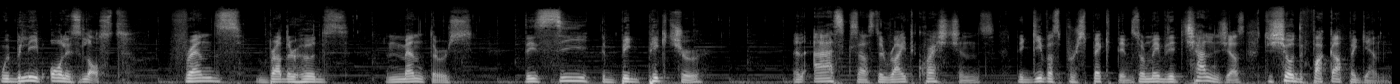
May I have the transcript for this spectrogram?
we believe all is lost, friends, brotherhoods, and mentors, they see the big picture and asks us the right questions. They give us perspectives, or maybe they challenge us to show the fuck up again.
